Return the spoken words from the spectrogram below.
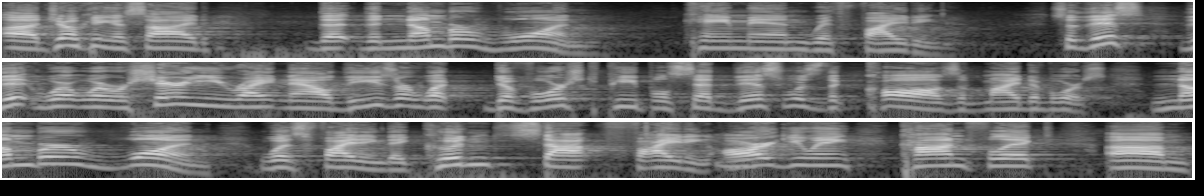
uh, joking aside, the, the number one came in with fighting. So, this, thi- where, where we're sharing you right now, these are what divorced people said this was the cause of my divorce. Number one was fighting. They couldn't stop fighting, arguing, conflict, um,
